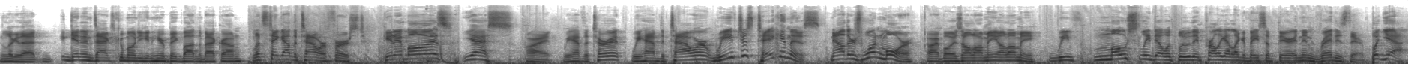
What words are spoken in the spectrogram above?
And look at that. Getting in tactical mode, you can hear Big Bot in the background. Let's take out the tower first. Get in, boys. Yes. All right, we have the turret, we have the tower. We've just taken this. Now there's one more. All right, boys, all on me, all on me. We've mostly dealt with blue. They probably got like a base up there and then red is there. But yeah,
